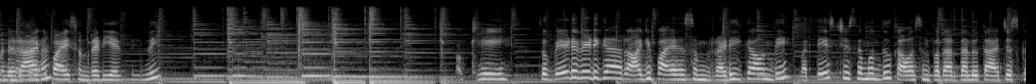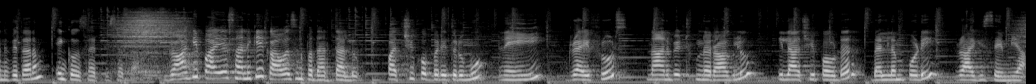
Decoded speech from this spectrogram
మన రాగి పాయసం రెడీ అయిపోయింది. ఓకే. సో వేడివేడిగా రాగి పాయసం రెడీగా ఉంది. మరి టేస్ట్ చేసే ముందు కావాల్సిన పదార్థాలు తయారు చేసుకునే విధానం ఇంకోసారి చూసేద్దాం. రాగి పాయసానికి కావాల్సిన పదార్థాలు పచ్చి కొబ్బరి తురుము నెయ్యి డ్రై ఫ్రూట్స్ నానబెట్టుకున్న రాగులు ఇలాచీ పౌడర్ బెల్లం పొడి రాగి సేమియా.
